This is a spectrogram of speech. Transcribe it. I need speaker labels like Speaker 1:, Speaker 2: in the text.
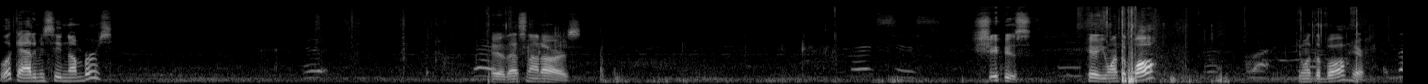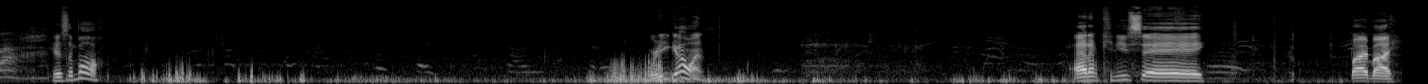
Speaker 1: Look, Adam, you see numbers? Here, that's not ours. Shoes. Here, you want the ball? You want the ball? Here. Here's the ball. Where are you going? Adam, can you say bye bye?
